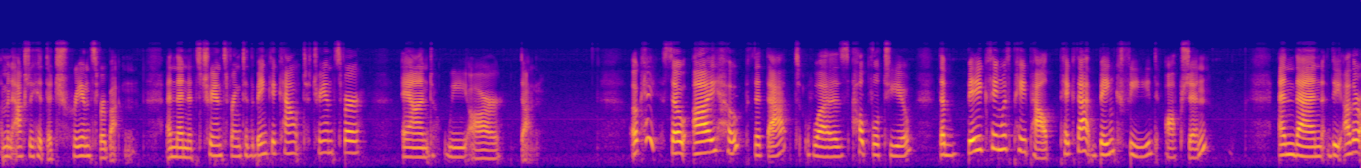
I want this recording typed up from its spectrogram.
I'm going to actually hit the transfer button. And then it's transferring to the bank account, transfer, and we are done. Okay, so I hope that that was helpful to you. The big thing with PayPal, pick that bank feed option. And then the other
